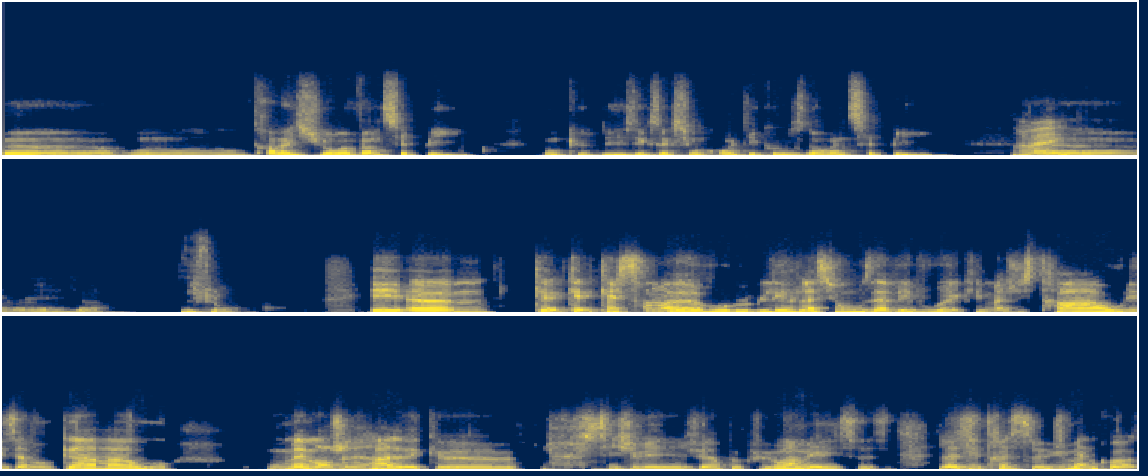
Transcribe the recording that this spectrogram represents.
on travaille sur 27 pays, donc des exactions qui ont été commises dans 27 pays, ouais. voilà, différents. Et quelles sont euh, les relations que vous avez, vous, avec les magistrats ou les avocats ou, ou même en général avec, euh, si je vais, je vais un peu plus loin, mais la détresse humaine, quoi.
